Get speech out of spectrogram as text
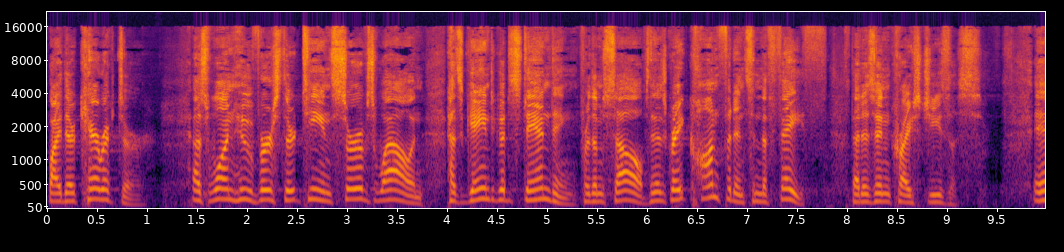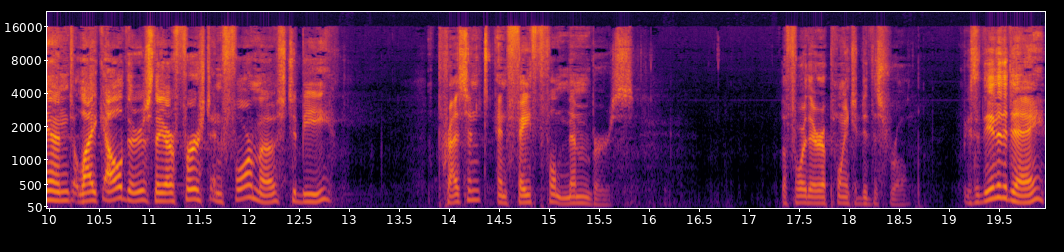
by their character, as one who, verse 13, serves well and has gained good standing for themselves and has great confidence in the faith that is in Christ Jesus. And like elders, they are first and foremost to be present and faithful members before they're appointed to this role. Because at the end of the day,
